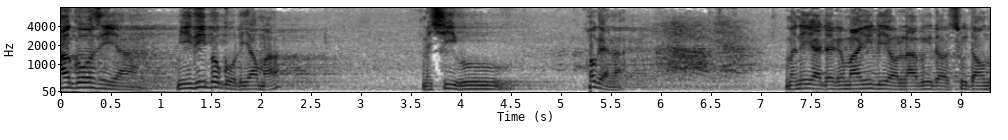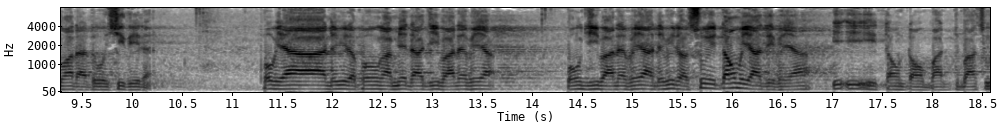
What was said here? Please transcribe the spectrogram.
အာကိုးစရာမြည်သည့်ပုဂ္ဂိုလ်တယောက်မှမရှိဘူးဟုတ်ကဲ့လားမနေ့ကတက္ကမကြီးတယောက်လာပြီးတော့ဆူတောင်းသွားတာတို့ရှိသေးတယ်ဘုရားတပည့်တော်ဘုန်းကမေတ္တာကြီးပါတယ်ဖေရ ဘုန်းကြီးပါတယ်ဖေရတပည့်တော်ဆူတောင်းမရစီဖေရအီးအီးအီးတောင်းတောင်းပါဒီပါဆူ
